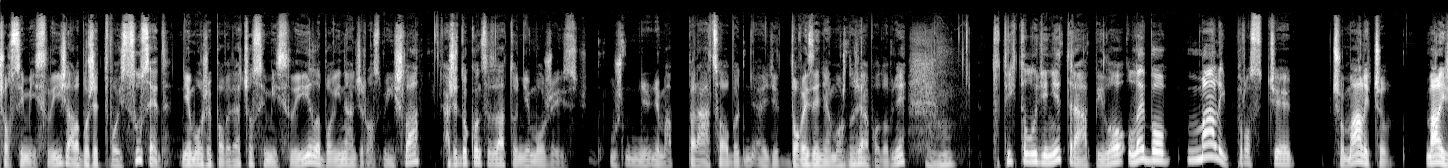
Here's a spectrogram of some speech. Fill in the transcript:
čo si myslíš, alebo že tvoj sused nemôže povedať, čo si myslí, lebo ináč rozmýšľa a že dokonca za to nemôže ísť, už nemá prácu alebo ide do väzenia možno, že a podobne. Mm-hmm. To týchto ľudí netrápilo, lebo mali proste, čo mali, čo mali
